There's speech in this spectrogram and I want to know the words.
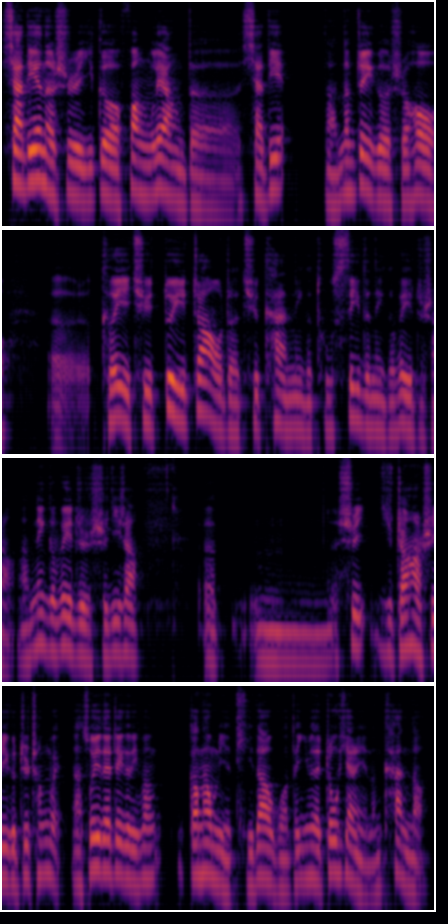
下跌呢，是一个放量的下跌啊。那么这个时候，呃，可以去对照着去看那个图 C 的那个位置上啊，那个位置实际上，呃，嗯，是正好是一个支撑位啊。所以在这个地方，刚才我们也提到过，它因为在周线上也能看到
